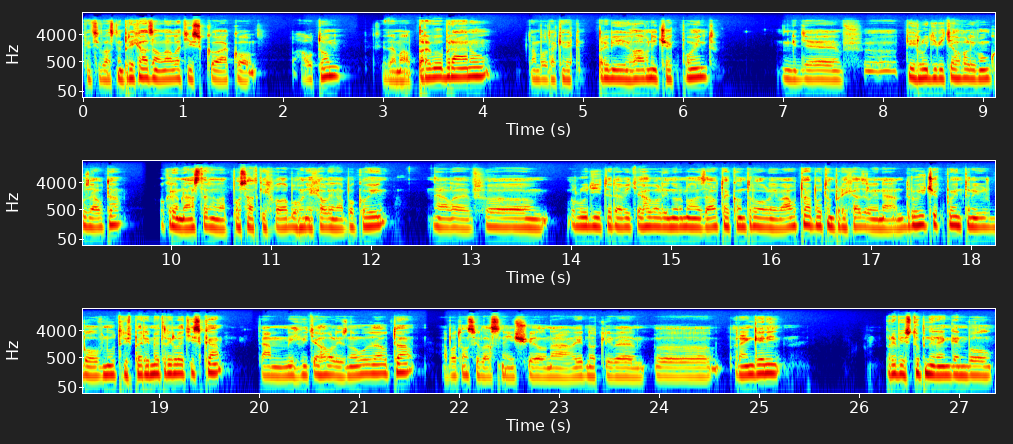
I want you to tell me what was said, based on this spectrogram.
Keď si vlastne prichádzal na letisko ako autom, tak si tam mal prvú bránu, tam bol taký, taký prvý hlavný checkpoint, kde v- tých ľudí vyťahovali vonku z auta. Okrem nás teda na posádky, chvala Bohu, nechali na pokoji. Ale v, ľudí teda vyťahovali normálne z auta, kontrolovali auta, potom prichádzali na druhý checkpoint, ktorý už bol vnútri v perimetri letiska. Tam ich vyťahovali znovu z auta a potom si vlastne išiel na jednotlivé e, rengeny. Prvý vstupný rengen bol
